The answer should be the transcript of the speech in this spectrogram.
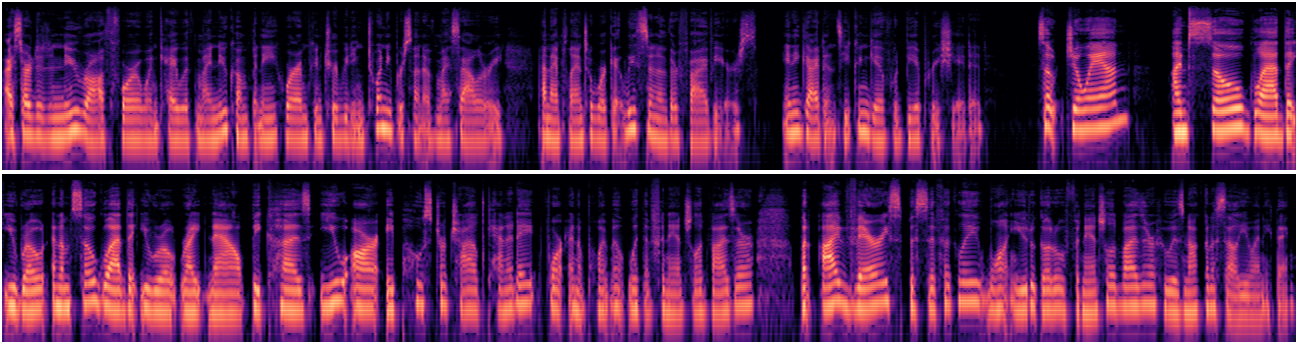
I started a new Roth 401k with my new company where I'm contributing 20% of my salary, and I plan to work at least another five years. Any guidance you can give would be appreciated. So, Joanne, I'm so glad that you wrote, and I'm so glad that you wrote right now because you are a poster child candidate for an appointment with a financial advisor. But I very specifically want you to go to a financial advisor who is not going to sell you anything.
